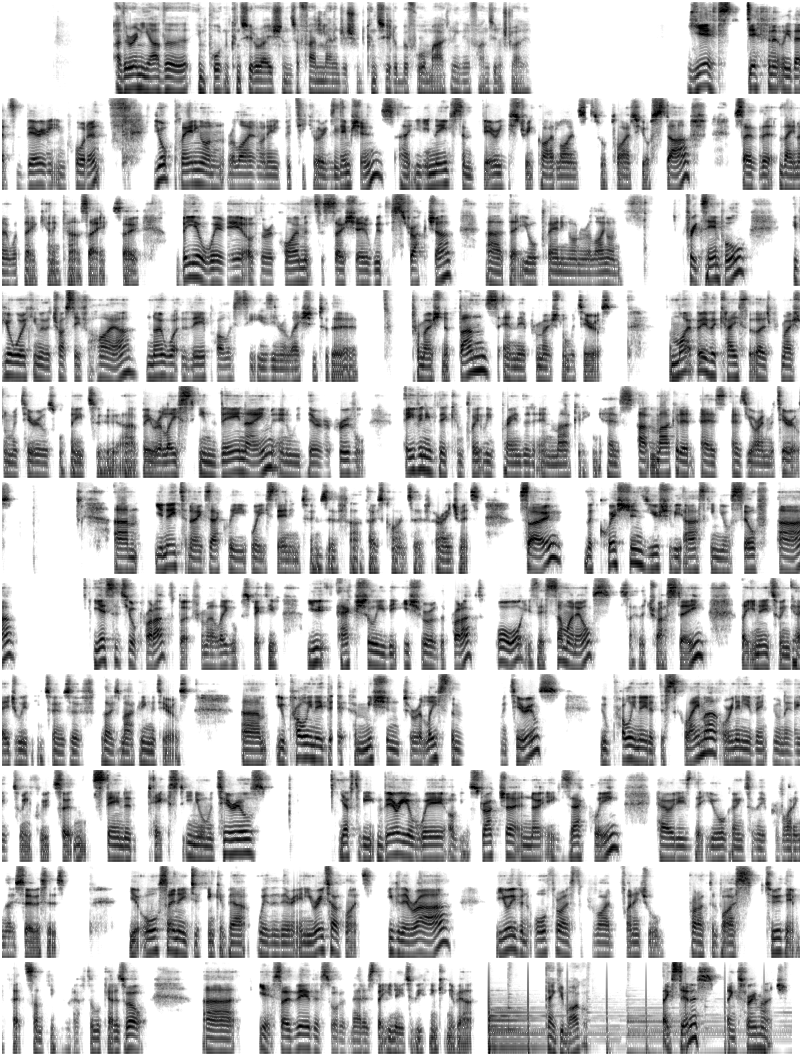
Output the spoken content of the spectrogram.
Are there any other important considerations a fund manager should consider before marketing their funds in Australia? Yes, definitely. That's very important. If you're planning on relying on any particular exemptions, uh, you need some very strict guidelines to apply to your staff so that they know what they can and can't say. So be aware of the requirements associated with the structure uh, that you're planning on relying on. For example, if you're working with a trustee for hire, know what their policy is in relation to the promotion of funds and their promotional materials. It might be the case that those promotional materials will need to uh, be released in their name and with their approval, even if they're completely branded and marketing as uh, marketed as as your own materials. Um, you need to know exactly where you stand in terms of uh, those kinds of arrangements. So the questions you should be asking yourself are yes, it's your product, but from a legal perspective, you actually the issuer of the product, or is there someone else, so the trustee, that you need to engage with in terms of those marketing materials? Um, you'll probably need their permission to release the materials. You'll probably need a disclaimer, or in any event, you'll need to include certain standard text in your materials. You have to be very aware of your structure and know exactly how it is that you're going to be providing those services. You also need to think about whether there are any retail clients. If there are, are you even authorized to provide financial product advice to them? That's something you would have to look at as well. Uh, yeah, so they're the sort of matters that you need to be thinking about. Thank you, Michael. Thanks, Dennis. Thanks very much.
